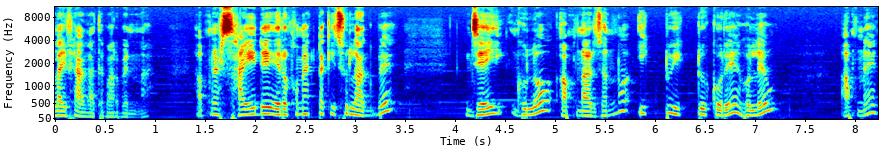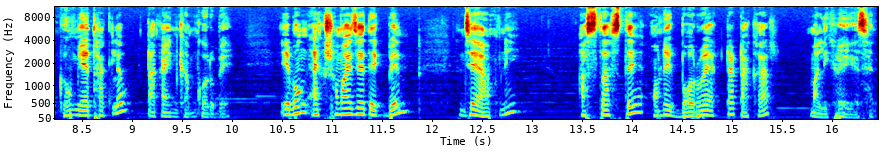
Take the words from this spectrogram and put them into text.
লাইফে আগাতে পারবেন না। আপনার সাইডে এরকম একটা কিছু লাগবে, যেইগুলো আপনার জন্য একটু একটু করে হলেও আপনি ঘুমিয়ে থাকলেও টাকা ইনকাম করবে। এবং এক সময় যে দেখবেন যে আপনি আস্তে আস্তে অনেক বড় একটা টাকার মালিক হয়ে গেছেন।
